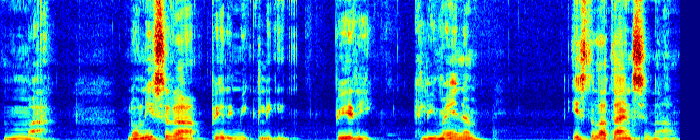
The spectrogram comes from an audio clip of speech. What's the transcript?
Maar Lonicera periclimenum is de Latijnse naam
